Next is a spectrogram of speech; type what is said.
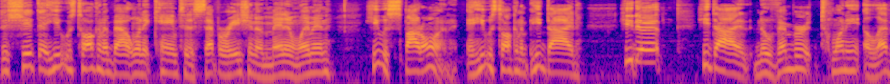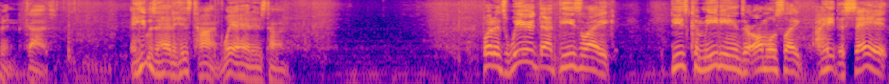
the shit that he was talking about when it came to the separation of men and women, he was spot on. And he was talking, he died, he did, he died November 2011, guys. And he was ahead of his time, way ahead of his time. But it's weird that these, like, these comedians are almost like I hate to say it,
